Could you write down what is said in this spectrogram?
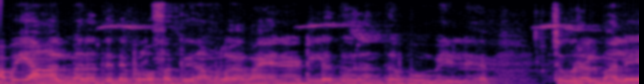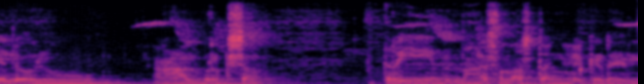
അപ്പോൾ ഈ ആൽമരത്തിന്റെ പ്രസക്തി നമ്മൾ വയനാട്ടിലെ ദുരന്ത ഭൂമിയിൽ ചൂരൽമലയിൽ ഒരു ആൽവൃക്ഷം ഇത്രയും നാശനഷ്ടങ്ങൾക്കിടയിൽ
